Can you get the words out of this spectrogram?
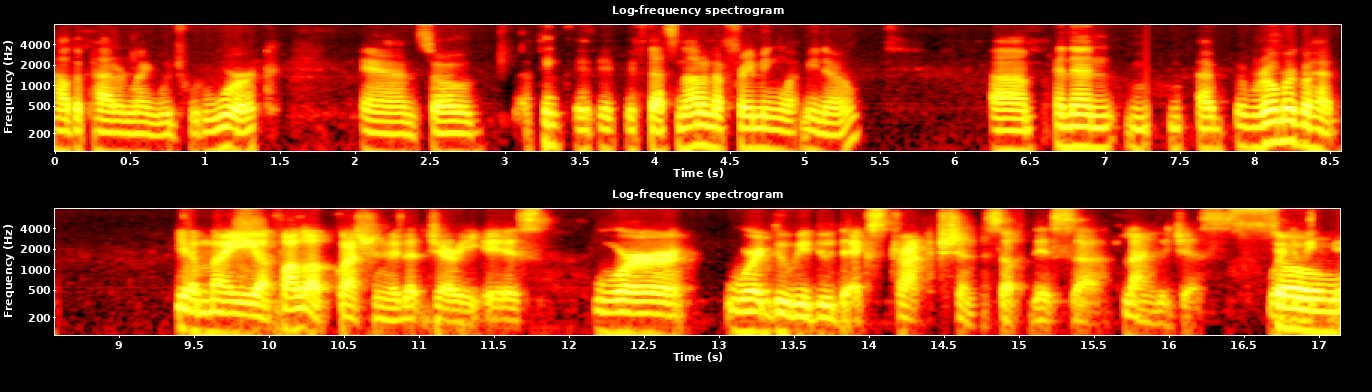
how the pattern language would work. And so I think if, if that's not enough framing, let me know. Um, and then, uh, Romer, go ahead. Yeah, my uh, follow-up question with that, Jerry, is where where do we do the extractions of these uh, languages? so,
